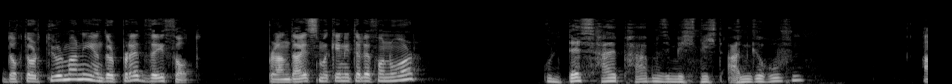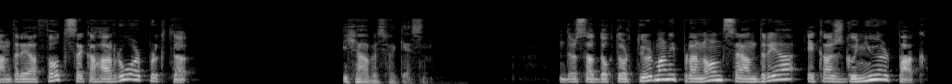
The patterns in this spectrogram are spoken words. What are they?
Doktor Tyrmani e ndërpret dhe i thotë, Prandaj s'më keni telefonuar? Und deshalb haben Sie mich nicht angerufen? Andrea thotë se ka harruar për këtë. Ich habe es vergessen. Ndërsa Doktor Tyrmani pranon se Andrea e ka zhgënjyer pak.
